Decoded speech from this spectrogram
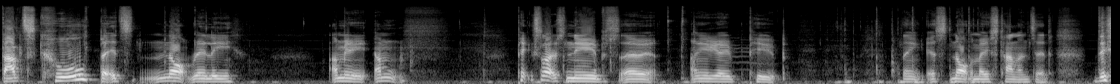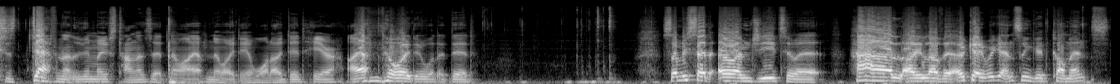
that's cool, but it's not really. I mean, I'm pixel art's noob, so I'm gonna go poop. I think it's not the most talented. This is definitely the most talented. No, I have no idea what I did here. I have no idea what I did. Somebody said OMG to it. Ha, I love it. Okay, we're getting some good comments.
